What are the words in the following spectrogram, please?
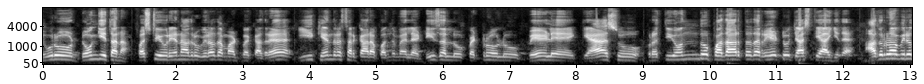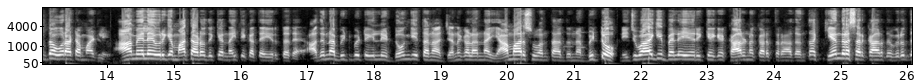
ಇವರು ಡೋಂಗಿತನ. ಫಸ್ಟ್ ಇವ್ರು ಏನಾದ್ರೂ ವಿರೋಧ ಮಾಡ್ಬೇಕಾದ್ರೆ ಈ ಕೇಂದ್ರ ಸರ್ಕಾರ ಬಂದ ಮೇಲೆ ಡೀಸೆಲ್ಲು, ಪೆಟ್ರೋಲು, ಬೇಳೆ, ಗ್ಯಾಸು ಪ್ರತಿಯೊಂದು ಪದಾರ್ಥದ ರೇಟು ಜಾಸ್ತಿ ಆಗಿದೆ. ಅದರ ವಿರುದ್ಧ ಹೋರಾಟ ಮಾಡ್ಲಿ. ಆಮೇಲೆ ಇವರಿಗೆ ಮಾತಾಡೋದಕ್ಕೆ ನೈತಿಕತೆ ಇರ್ತದೆ. ಅದನ್ನ ಬಿಟ್ಬಿಟ್ಟು ಇಲ್ಲಿ ಡೋಂಗಿತನ ಜನಗಳನ್ನ ಯಾಮಾರಿಸುವಂತಹದನ್ನ ಬಿಟ್ಟು ನಿಜವಾಗಿ ಬೆಲೆ ಏರಿಕೆಗೆ ಕಾರಣಕರ್ತರಾದಂತ ಕೇಂದ್ರ ಸರ್ಕಾರದ ವಿರುದ್ಧ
